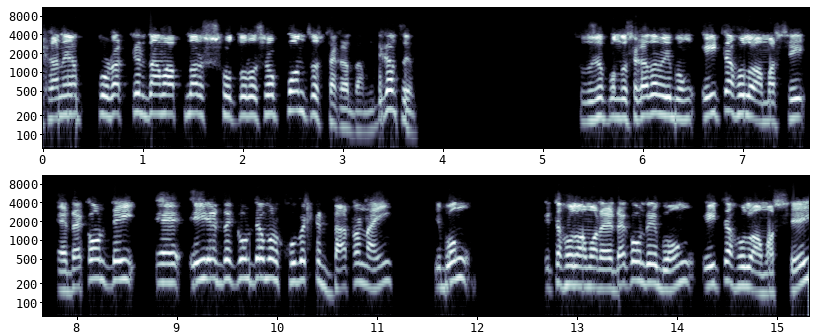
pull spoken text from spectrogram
এখানে প্রোডাক্টের দাম আপনার সতেরোশো পঞ্চাশ টাকা দাম, ঠিক আছে? সতেরোশো পঞ্চাশ টাকা দাম এবং এইটা হলো আমার সেই অ্যাড অ্যাকাউন্ট এই এই অ্যাড অ্যাকাউন্টে আমার খুব একটা ডাটা নাই। এবং এটা হলো আমার অ্যাড অ্যাকাউন্ট এবং এইটা হলো আমার সেই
